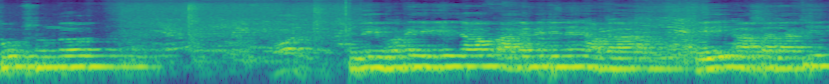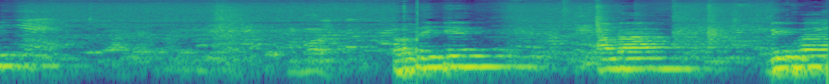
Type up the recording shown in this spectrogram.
খুব সুন্দর তুমি এভাবে এগিয়ে যাও, আগামী দিনে আমরা এই আশা রাখি। থেকে আমরা বিভাগ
